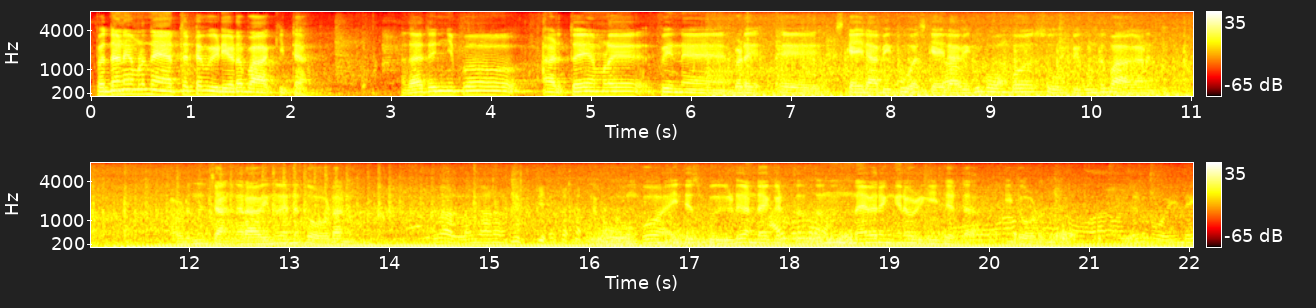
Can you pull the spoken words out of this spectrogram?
അപ്പോൾ ഇതാണ് നമ്മൾ നേരത്തെ ഇട്ട വീഡിയോയുടെ ബാക്കിയിട്ട? അതായത് ഇനിയിപ്പോൾ അടുത്ത് നമ്മൾ പിന്നെ ഇവിടെ സ്കൈലാബിക്ക് പോവുക സ്കൈലാബിക്ക് പോകുമ്പോൾ സൂപ്പിക്കുണ്ട് ഭാഗമാണ് അവിടുന്ന് ചങ്ങറാവിന്ന് തന്നെ തോടാണ്. വെള്ളം കാണാൻ പോകുമ്പോൾ അതിന്റെ സ്പീഡ് കണ്ടൊക്കെ എടുത്തത് നിന്നേ വരെ ഇങ്ങനെ ഒഴുകിയില്ല കേട്ടാ ഈ തോടൊന്നും. പോയില്ലേ?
